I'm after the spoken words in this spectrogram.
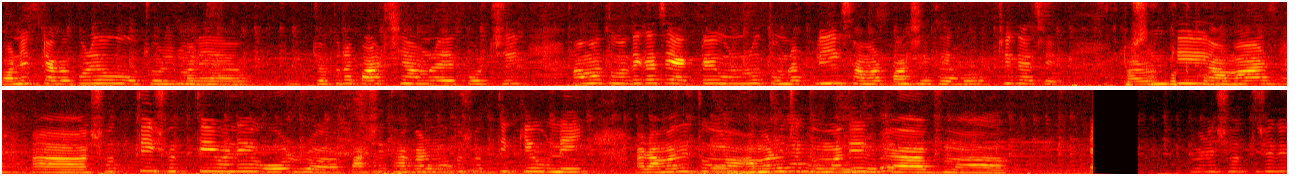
অনেক টাকা করেও চল মানে যতটা পারছি আমরা এ করছি। আমার তোমাদের কাছে একটাই অনুরোধ তোমরা প্লিজ আমার পাশে থেকো ঠিক আছে? কারণ কি আমার সত্যি সত্যি মানে ওর পাশে থাকার মতো সত্যি কেউ নেই। আর আমাদের তো আমার হচ্ছে তোমাদের মানে সত্যি সত্যি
